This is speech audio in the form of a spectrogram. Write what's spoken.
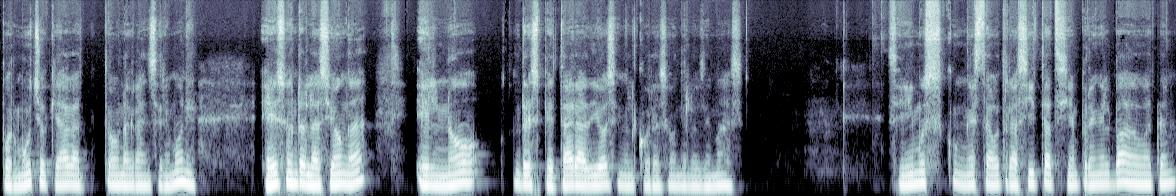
por mucho que haga toda una gran ceremonia. Eso en relación a el no respetar a Dios en el corazón de los demás. Seguimos con esta otra cita siempre en el Bhagavatam,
